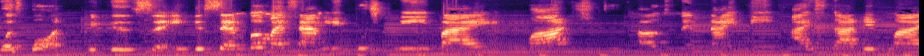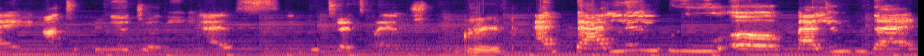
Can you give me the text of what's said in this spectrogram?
was born because in december my family pushed me by march 2019 i started my entrepreneur journey as into threads by Anshu. Great. and parallel to uh, parallel to that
